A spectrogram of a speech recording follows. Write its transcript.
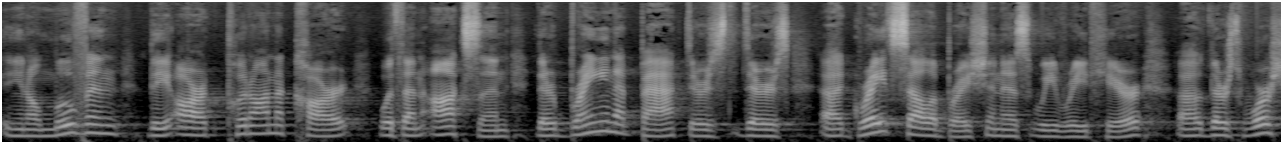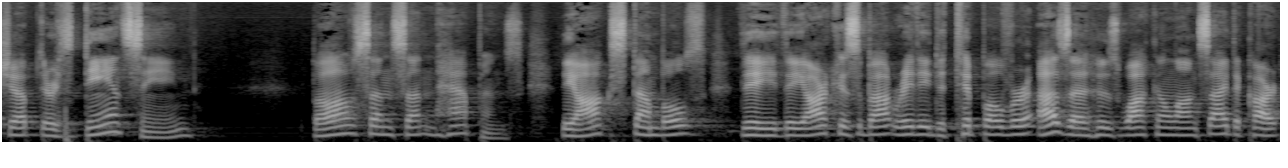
you know, moving the ark, put on a cart with an oxen. They're bringing it back. There's, there's a great celebration as we read here. Uh, there's worship, there's dancing. But all of a sudden, something happens. The ox stumbles. The, the ark is about ready to tip over. Uzzah, who's walking alongside the cart,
